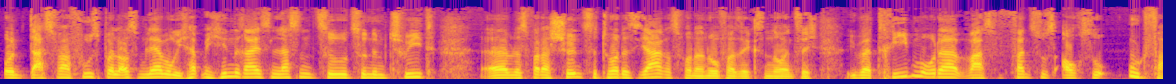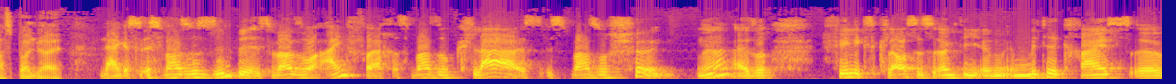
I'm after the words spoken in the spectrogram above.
und das war Fußball aus dem Lehrbuch. Ich habe mich hinreißen lassen zu, zu einem Tweet, äh, das war das schönste Tor des Jahres von Hannover 96. Übertrieben oder was fandst du es auch so unfassbar geil? Nein, es, es war so simpel, es war so einfach, es war so klar, es, es war so schön. Ne? Also Felix Klaus ist irgendwie im, im Mittelkreis, äh,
